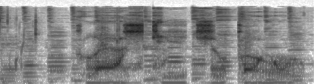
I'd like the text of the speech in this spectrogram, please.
Class teacher bubble.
